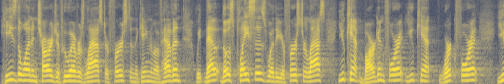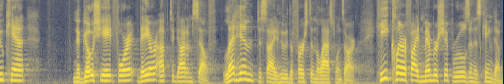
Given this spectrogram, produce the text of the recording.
He's the one in charge of whoever's last or first in the kingdom of heaven. We, that, those places, whether you're first or last, you can't bargain for it. You can't work for it. You can't negotiate for it. They are up to God Himself. Let Him decide who the first and the last ones are. He clarified membership rules in His kingdom.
